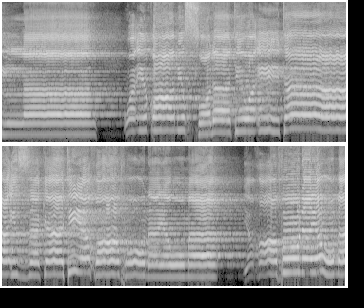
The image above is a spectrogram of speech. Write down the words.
الله وإقام الصلاة وإيتاء الزكاة يخافون يوما يخافون يوما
